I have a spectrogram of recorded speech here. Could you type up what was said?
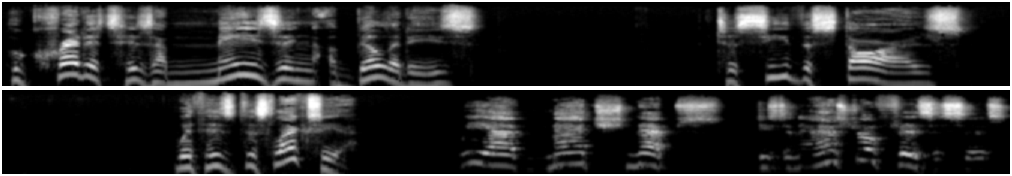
who credits his amazing abilities to see the stars with his dyslexia. We have Matt Schneps. He's an astrophysicist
